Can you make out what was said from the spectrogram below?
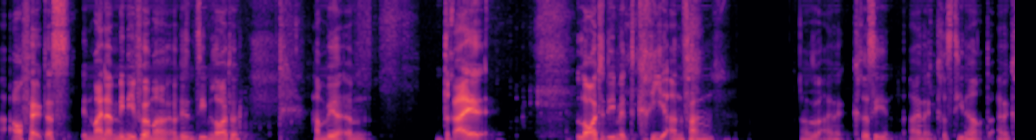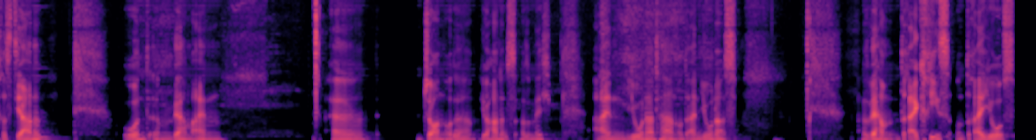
auffällt, dass in meiner Mini-Firma, wir sind sieben Leute, haben wir ähm, drei Leute, die mit Kri anfangen. Also eine Chrissy, eine Christina und eine Christiane. Und ähm, wir haben einen äh, John oder Johannes, also mich, einen Jonathan und einen Jonas. Also wir haben drei Kris und drei Jos.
